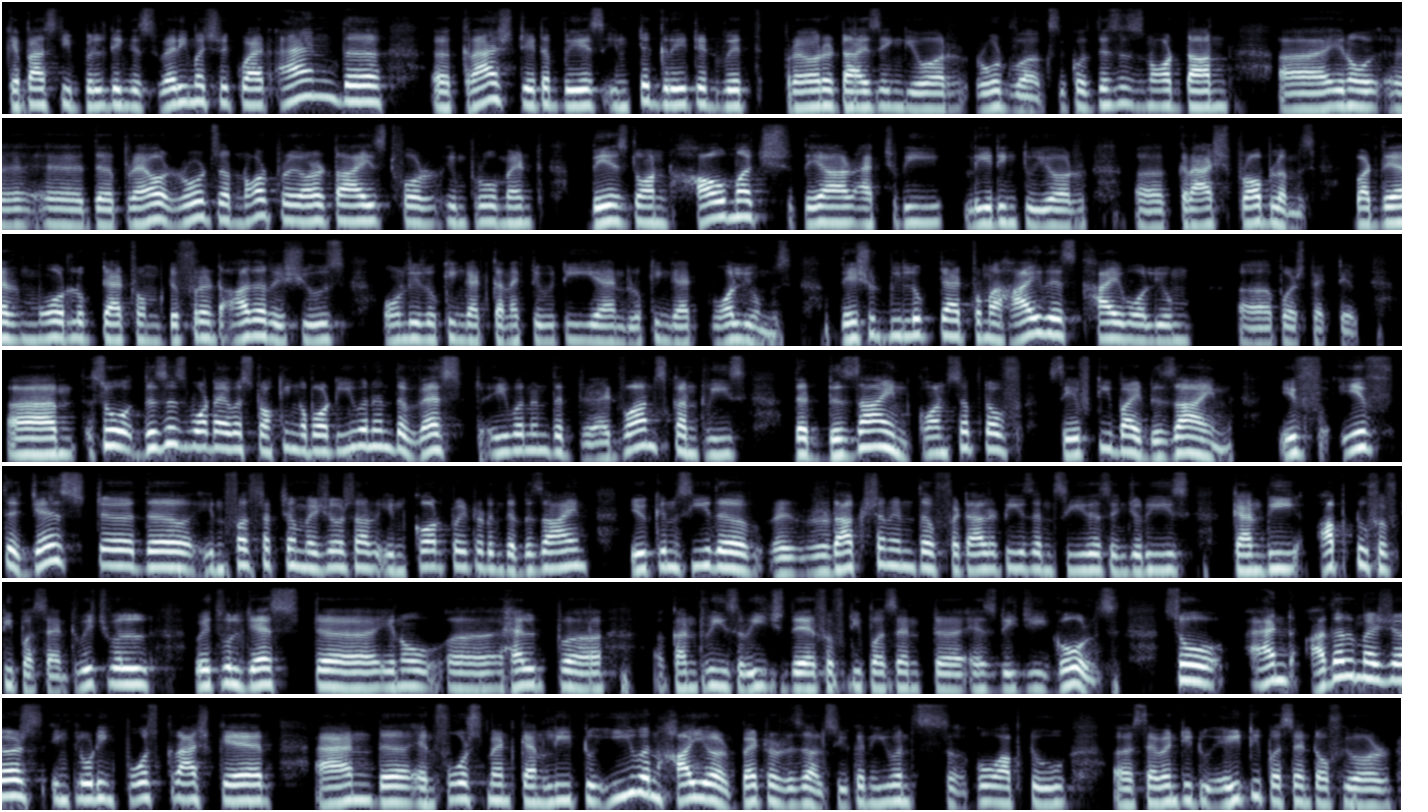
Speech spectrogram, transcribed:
capacity building is very much required and the crash database integrated with prioritizing your roadworks because this is not done, you know, the prior roads are not prioritized for improvement based on how much they are actually leading to your uh, crash problems but they are more looked at from different other issues only looking at connectivity and looking at volumes they should be looked at from a high risk high volume uh, perspective. Um, so this is what I was talking about. Even in the West, even in the advanced countries, the design concept of safety by design if if the just uh, the infrastructure measures are incorporated in the design you can see the re reduction in the fatalities and serious injuries can be up to 50% which will which will just uh, you know uh, help uh, countries reach their 50% uh, sdg goals. So and other measures including post crash care and uh, enforcement can lead to even higher better results. You can even go up to 70 to 80% of your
